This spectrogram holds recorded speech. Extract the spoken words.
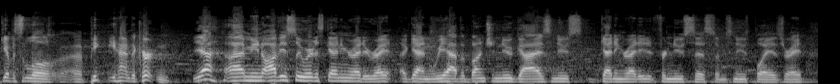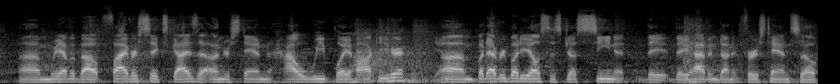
give us a little uh, peek behind the curtain? Yeah, I mean, obviously we're just getting ready, right? Again, we have a bunch of new guys, new getting ready for new systems, new plays, right? Um, we have about five or six guys that understand how we play hockey here, Yeah. um, but everybody else has just seen it. They they haven't done it firsthand. So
